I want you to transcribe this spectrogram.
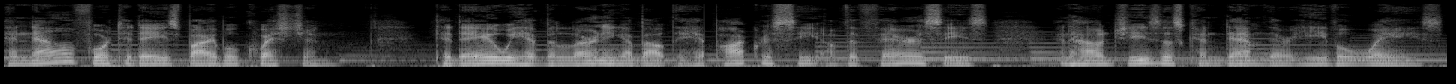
And now for today's Bible question. Today we have been learning about the hypocrisy of the Pharisees and how Jesus condemned their evil ways.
